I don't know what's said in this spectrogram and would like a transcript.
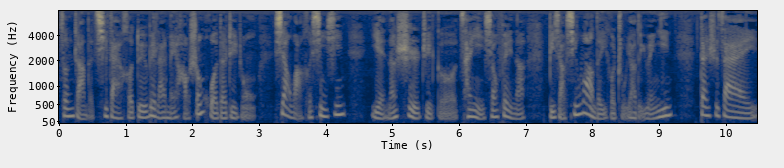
增长的期待和对未来美好生活的这种向往和信心，也呢是这个餐饮消费呢比较兴旺的一个主要的原因。但是在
